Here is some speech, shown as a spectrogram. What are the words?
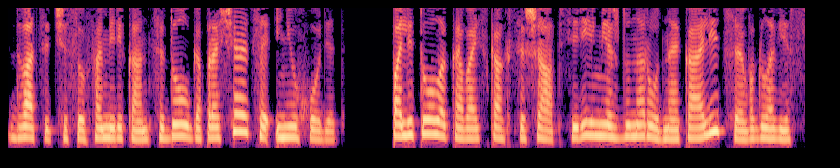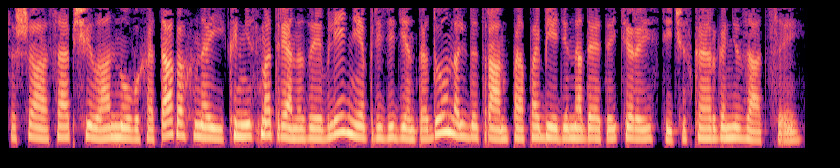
20 часов американцы долго прощаются и не уходят. Политолог о войсках США в Сирии Международная коалиция во главе с США сообщила о новых атаках на ИК, несмотря на заявление президента Дональда Трампа о победе над этой террористической организацией.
